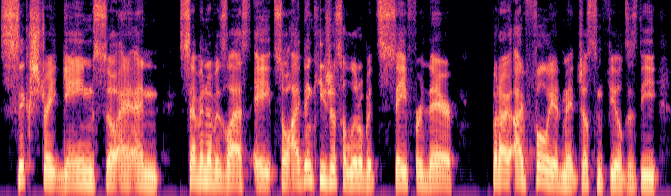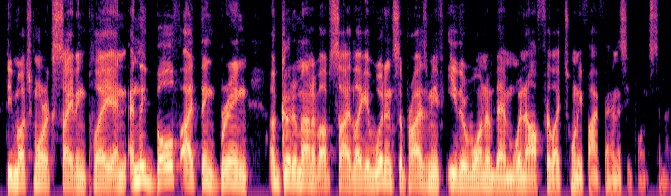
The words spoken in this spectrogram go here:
six straight games. So, and, and seven of his last eight. So I think he's just a little bit safer there. But I, I fully admit Justin Fields is the the much more exciting play, and and they both I think bring a good amount of upside. Like it wouldn't surprise me if either one of them went off for like 25 fantasy points tonight.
